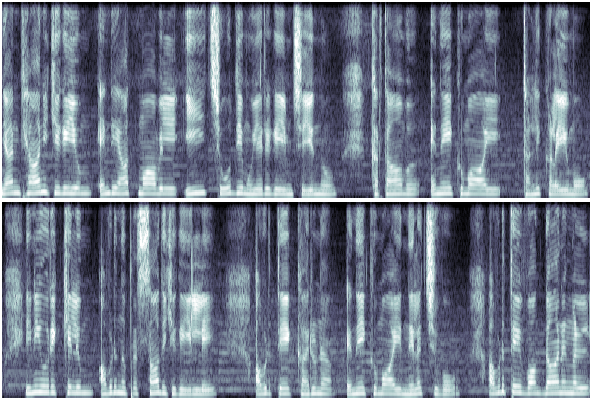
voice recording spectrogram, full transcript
ഞാൻ ധ്യാനിക്കുകയും എന്റെ ആത്മാവിൽ ഈ ചോദ്യമുയരുകയും ചെയ്യുന്നു. കർത്താവ് എന്നേക്കുമായി തള്ളിക്കളയുമോ? ഇനി ഒരിക്കലും അവിടുന്ന് പ്രസാദിക്കുകയില്ലേ? അവിടുത്തെ കരുണ എന്നേക്കുമായി നിലച്ചുവോ? അവിടുത്തെ വാഗ്ദാനങ്ങൾ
